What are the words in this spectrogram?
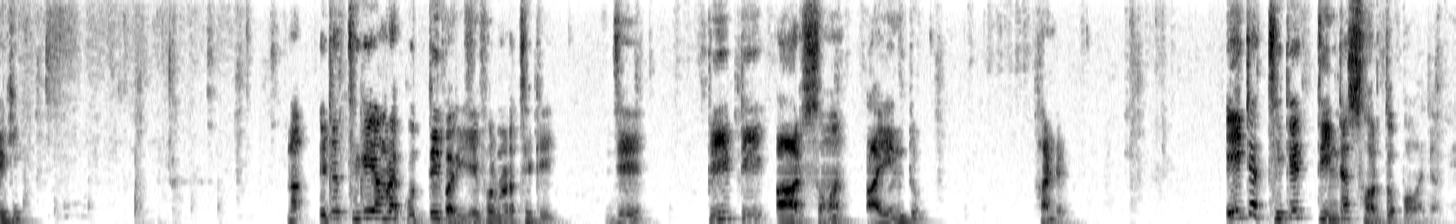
দেখি। না, এটার থেকেই আমরা করতেই পারি, এই ফর্মুলাটা থেকেই, যে পি টি আর সমান আই ইন্টু হান্ড্রেড এইটার থেকে তিনটা শর্ত পাওয়া যাবে।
